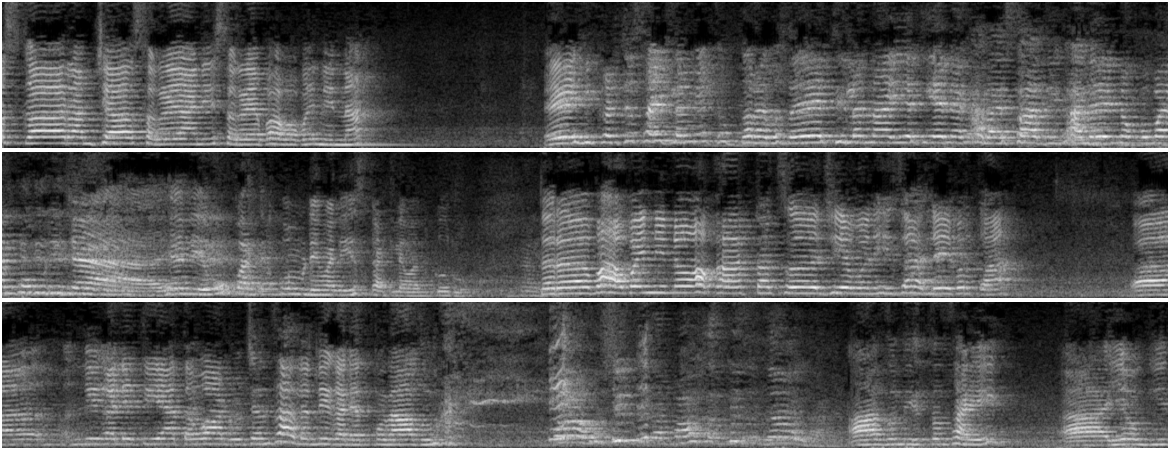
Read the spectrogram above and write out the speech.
नमस्कार आमच्या सगळ्या आणि सगळ्या भावा बहिणींना ए इकडच्या साईडला मेकअप करायला बस ए तिला नाही येत येण्या घालाय साधी घालाय नको बाय कोंबडीच्या. ह्याने उपाट्या कोंबडीवाणी इसकाटल्यावानी करू. तर भावा बहिणीनं आताच जेवण हे झालंय बर का. निघाले ती आता वाढूच्या झालं निघाल्यात पण अजून. अजून इथंच आहे. आ, योगी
